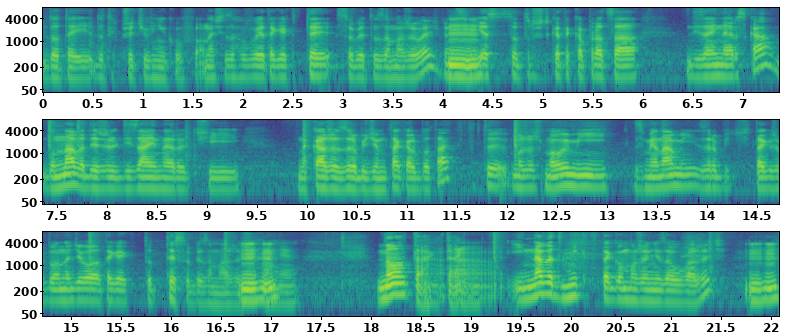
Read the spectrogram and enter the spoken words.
do, tej, do tych przeciwników. Ona się zachowuje tak, jak ty sobie to zamarzyłeś, więc Mhm. jest to troszeczkę taka praca designerska, bo nawet jeżeli designer ci nakaże zrobić ją tak albo tak, to ty możesz małymi zmianami zrobić tak, żeby ona działała tak, jak to ty sobie zamarzysz, Mhm. a nie... No tak, tak. A, I nawet nikt tego może nie zauważyć, Mhm.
